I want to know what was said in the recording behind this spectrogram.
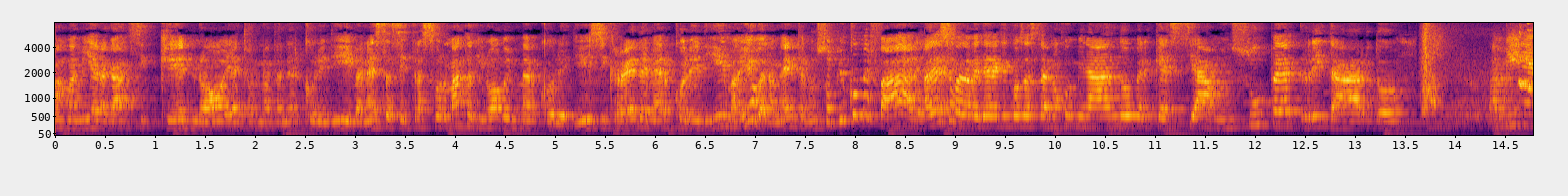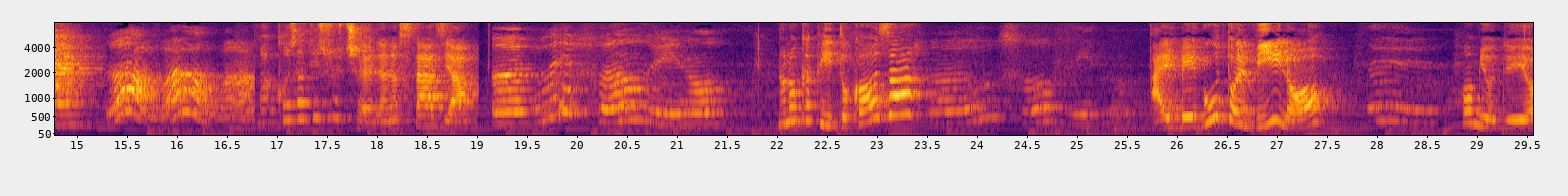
Mamma mia ragazzi, che noia, è tornata mercoledì. Vanessa si è trasformata di nuovo in mercoledì, si crede mercoledì, ma io veramente non so più come fare. Adesso vado a vedere che cosa stanno combinando perché siamo in super ritardo. Bambine, ma cosa ti succede Anastasia? Eh? Non ho capito, cosa? Eh. Hai bevuto il vino? Oh mio Dio.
